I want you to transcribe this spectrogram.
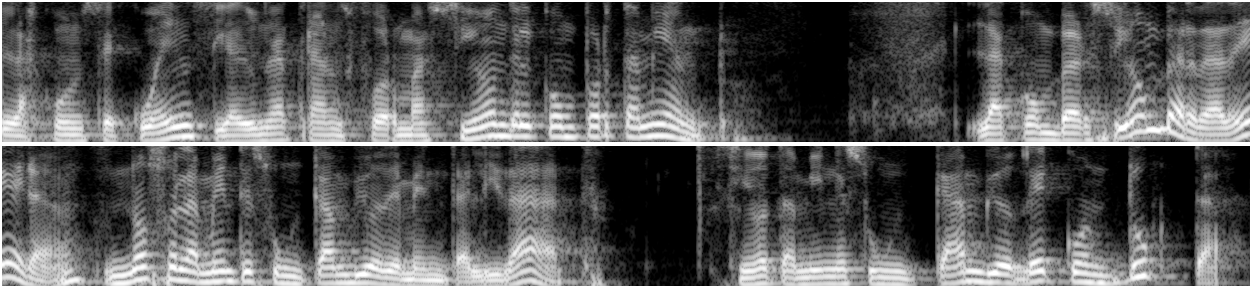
la consecuencia de una transformación del comportamiento. La conversión verdadera no solamente es un cambio de mentalidad, sino también es un cambio de conducta.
